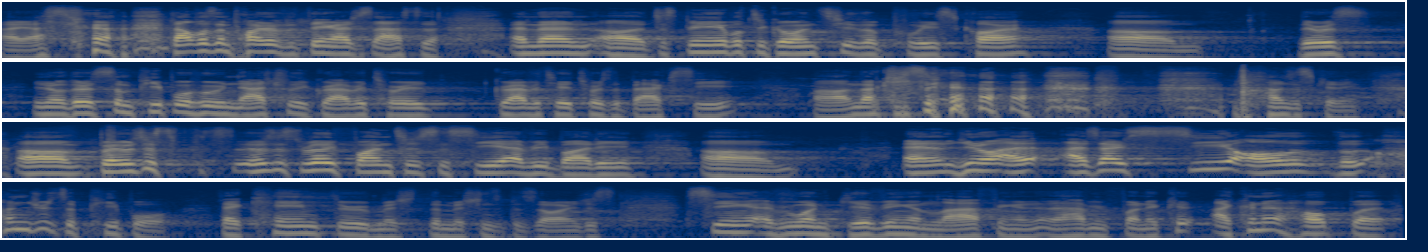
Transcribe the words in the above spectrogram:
I asked, that wasn't part of the thing, I just asked it. And then uh, just being able to go into the police car. Um, there was, you know, there's some people who naturally gravitate, gravitate towards the back seat. Uh, I'm not going to say. I'm just kidding. Um, but it was just it was just really fun just to see everybody. Um, and you know, I, as I see all of the hundreds of people that came through the Missions Bazaar and just seeing everyone giving and laughing and, and having fun, could, I couldn't help but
